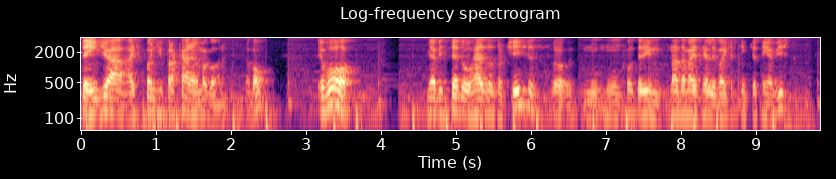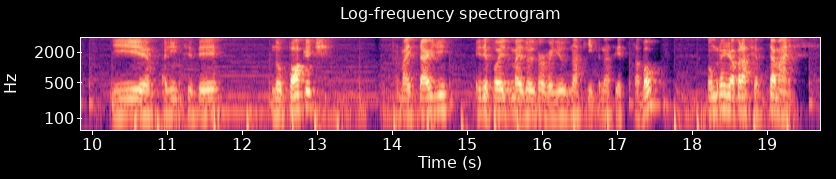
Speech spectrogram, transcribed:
tende a, a expandir pra caramba agora, tá bom? Eu vou me abster do resto das notícias, não, não considerei nada mais relevante assim que eu tenha visto. E a gente se vê no Pocket mais tarde e depois mais dois Marvel News na quinta e na sexta, tá bom? Um grande abraço e até mais!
